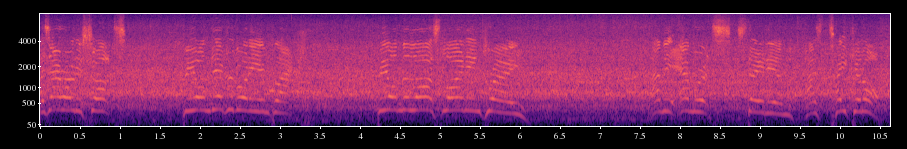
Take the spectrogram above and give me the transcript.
has arrowed a shot beyond everybody in black, beyond the last line in grey. And the Emirates Stadium has taken off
